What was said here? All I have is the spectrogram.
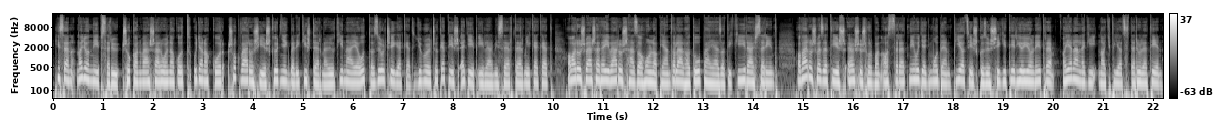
hiszen nagyon népszerű, sokan vásárolnak ott, ugyanakkor sok városi és környékbeli kistermelő kínálja ott a zöldségeket, gyümölcsöket és egyéb élelmiszertermékeket. A Marosvásárhelyi Városháza honlapján található pályázati kiírás szerint a városvezetés elsősorban azt szeretné, hogy egy modern piac és közösségi tér jöjjön létre a jelenlegi nagypiac területén.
